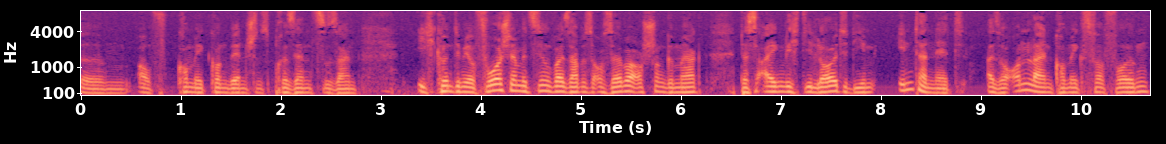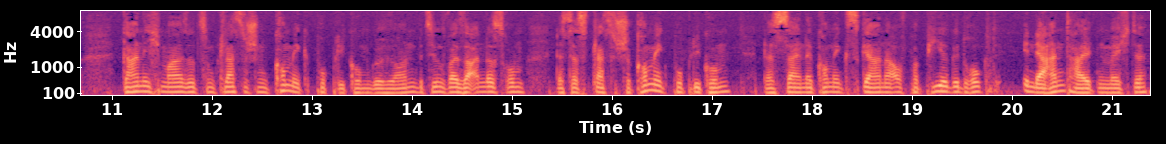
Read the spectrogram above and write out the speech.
ähm, auf Comic Conventions präsent zu sein? Ich könnte mir vorstellen, beziehungsweise habe es auch selber auch schon gemerkt, dass eigentlich die Leute, die im Internet, also Online-Comics verfolgen, gar nicht mal so zum klassischen Comic-Publikum gehören, beziehungsweise andersrum, dass das klassische Comic-Publikum, das seine Comics gerne auf Papier gedruckt in der Hand halten möchte,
